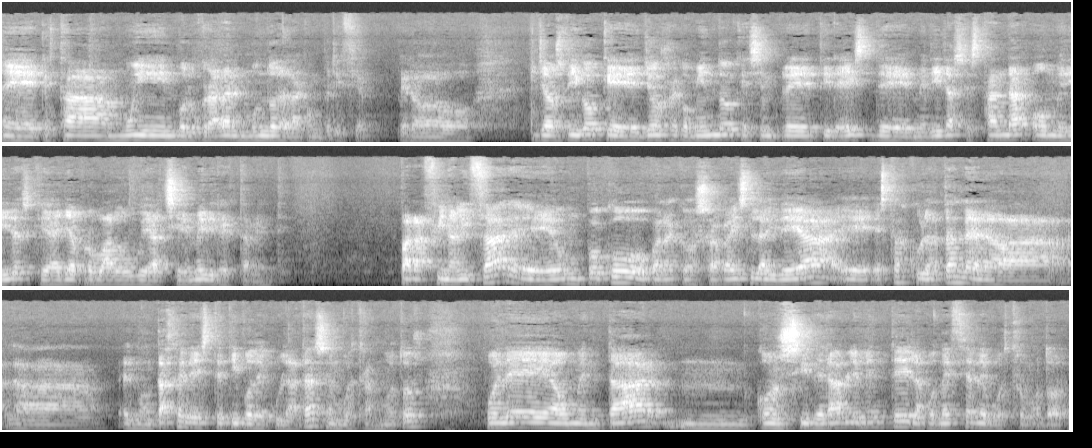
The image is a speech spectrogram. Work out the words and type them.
eh, que está muy involucrada en el mundo de la competición. Pero ya os digo que yo os recomiendo que siempre tiréis de medidas estándar o medidas que haya probado VHM directamente. Para finalizar, eh, un poco para que os hagáis la idea, eh, estas culatas, el montaje de este tipo de culatas en vuestras motos puede aumentar mm, considerablemente la potencia de vuestro motor.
